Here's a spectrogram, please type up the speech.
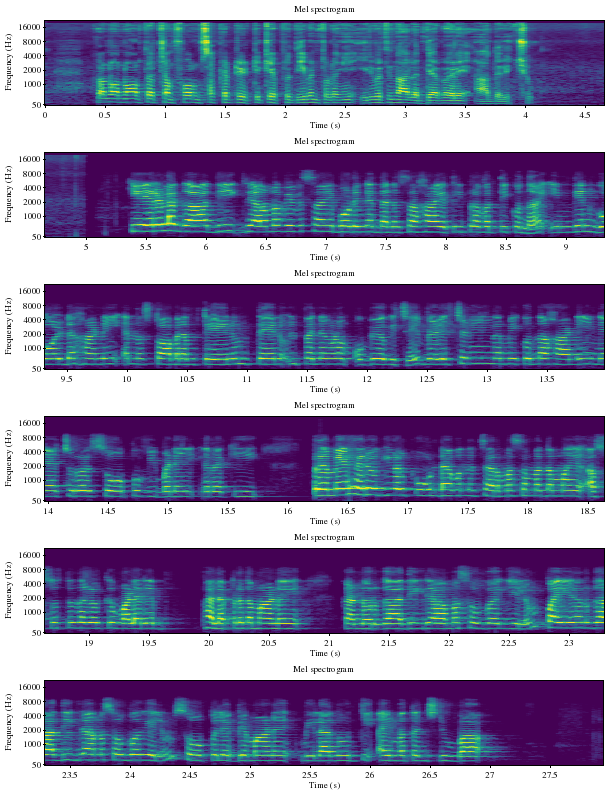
Kannur north H M forum secretary T K Pradeepan തുടങ്ങി ഇരുപത്തിനാല് അധ്യാപകരെ ആദരിച്ചു. കേരള ഖാദി ഗ്രാമ വ്യവസായ ബോർഡിന്റെ ധനസഹായത്തിൽ പ്രവർത്തിക്കുന്ന ഇന്ത്യൻ ഗോൾഡ് ഹണി എന്ന സ്ഥാപനം തേനും തേൻ ഉൽപ്പന്നങ്ങളും ഉപയോഗിച്ച് വെളിച്ചെണ്ണയിൽ നിർമ്മിക്കുന്ന ഹണി നാച്ചുറൽ സോപ്പ് വിപണിയിൽ ഇറക്കി. പ്രമേഹ രോഗികൾക്ക് ഉണ്ടാകുന്ന ചർമ്മ സംബന്ധമായ അസ്വസ്ഥതകൾക്ക് വളരെ ഫലപ്രദമാണ്. കണ്ണൂർ ഖാദി ഗ്രാമ സൗഭാഗ്യയിലും പയ്യന്നൂർ ഖാദി ഗ്രാമ സൗഭാഗ്യയിലും സോപ്പ് ലഭ്യമാണ്. വില നൂറ്റി അമ്പത്തഞ്ച് രൂപ.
